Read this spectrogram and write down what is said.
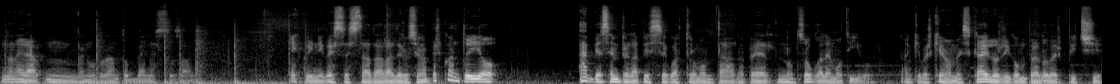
non era mm, venuto tanto bene sto salto. E quindi questa è stata la delusione. Per quanto io abbia sempre la PS4 montata per non so quale motivo, anche perché Nome Sky l'ho ricomprato per PC,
